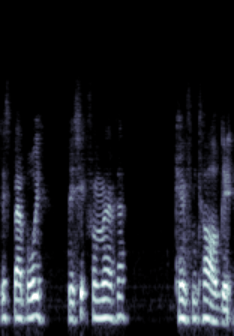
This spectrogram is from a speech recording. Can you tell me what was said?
This bad boy, this shit from America, came from Target.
